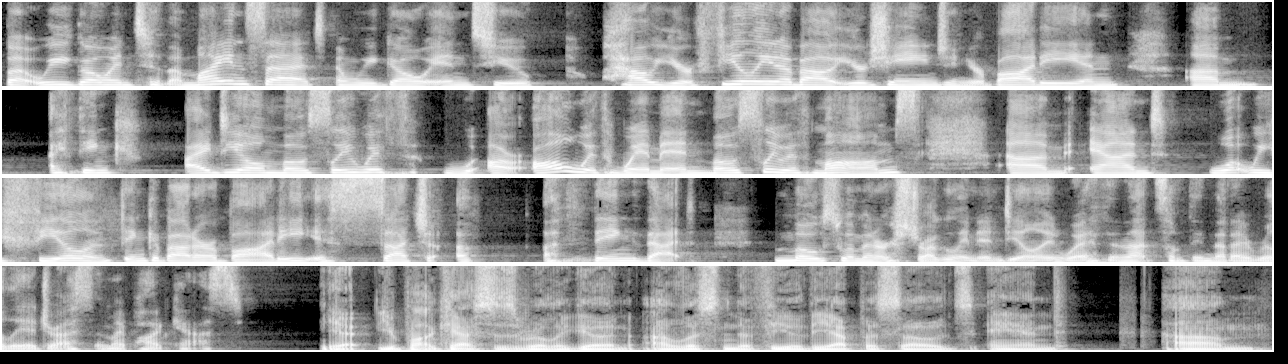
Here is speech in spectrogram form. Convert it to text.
but we go into the mindset and we go into how you're feeling about your change in your body. And um, I think I deal mostly with, are all with women, mostly with moms, um, and what we feel and think about our body is such a, a thing that most women are struggling and dealing with. And that's something that I really address in my podcast. Yeah, your podcast is really good. I listened to a few of the episodes and um,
